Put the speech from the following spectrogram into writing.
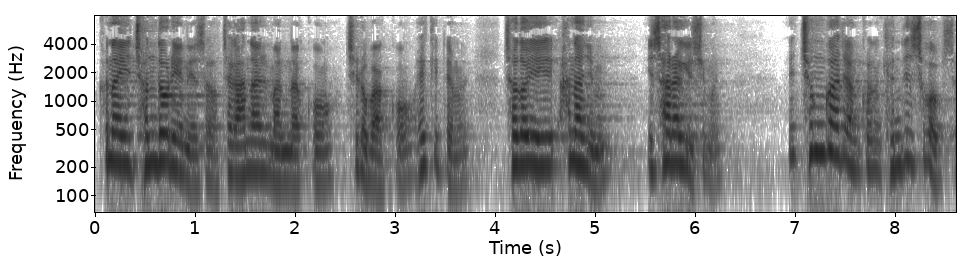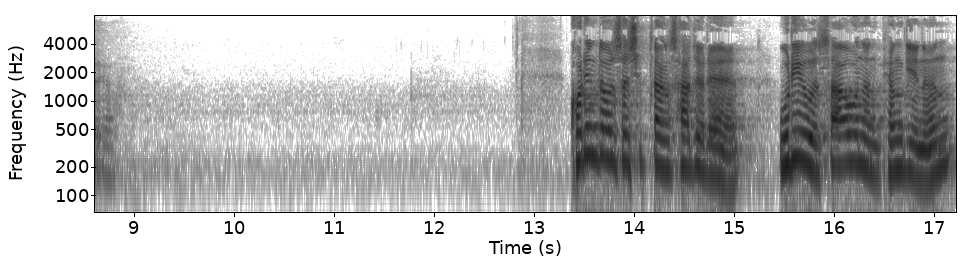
그러나 이 전도로 인해서 제가 하나님을 만났고, 치료받고 했기 때문에, 저도 이 하나님, 이 살아계심을 증거하지 않고는 견딜 수가 없어요. 고린도서 10장 4절에 우리의 싸우는 병기는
